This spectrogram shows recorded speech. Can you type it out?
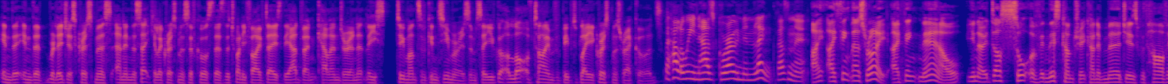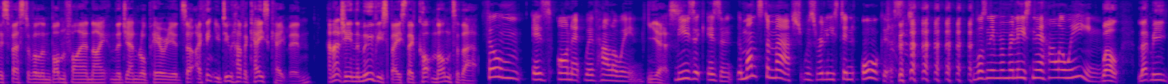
in the in the religious Christmas and in the secular Christmas. Of course, there's the twenty five days of the Advent calendar and at least two months of consumerism. So you've got a lot of time for people to play your Christmas records. But Halloween has grown in length, hasn't it? I, I think that's right. I think now, you know, it does sort of in this country, it kind of merges with Harvest Festival and Bonfire Night and the general period. So I think you do have a case, Caitlin. And actually, in the movie space, they've cottoned on to that. Film is on it with Halloween. Yes. Music isn't. The Monster Mash was released in August. it wasn't even released near Halloween. Well, let me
